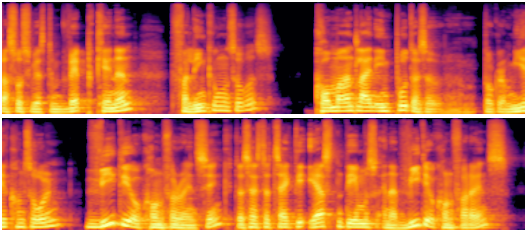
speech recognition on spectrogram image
das, was wir aus dem Web kennen, Verlinkung und sowas. Command-Line-Input, also Programmierkonsolen. Videoconferencing, das heißt, er zeigt die ersten Demos einer Videokonferenz.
